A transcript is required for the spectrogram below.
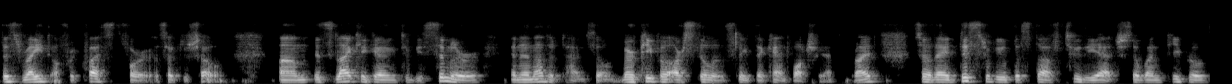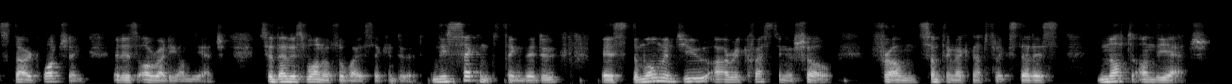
this rate of requests for a certain show. Um, it's likely going to be similar in another time zone where people are still asleep they can't watch yet right? So they distribute the stuff to the edge. So when people start watching it is already on the edge. So that is one of the ways they can do it. And the second thing they do is the moment you are requesting a show from something like Netflix that is not on the edge.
